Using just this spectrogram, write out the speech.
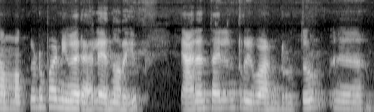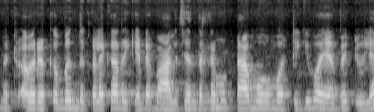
നമുക്കിട് പണി വരാം അല്ലേ എന്ന് പറയും. ഞാൻ എന്തായാലും ട്രിവാൻഡ്രത്തും മറ്റു അവരൊക്കെ ബന്ധുക്കളെയൊക്കെ അറിയിക്കട്ടെ. ബാലചന്ദ്രനെ മുട്ടാൻ പോകുമ്പോൾ ഒറ്റയ്ക്ക് പോയാൽ പറ്റില്ല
